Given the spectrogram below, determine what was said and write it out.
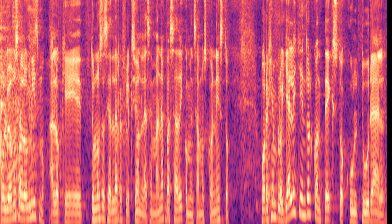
volvemos a lo mismo, a lo que tú nos hacías la reflexión la semana pasada y comenzamos con esto. Por ejemplo, ya leyendo el contexto cultural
